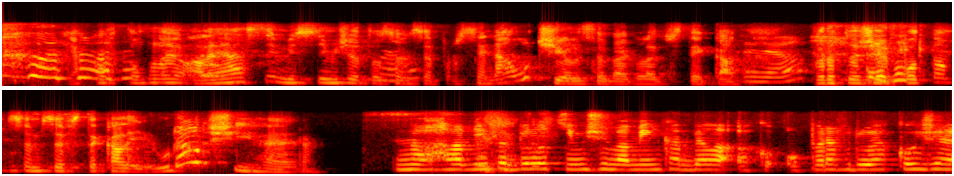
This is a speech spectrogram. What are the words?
Jako v tomhle, ale já si myslím, že to jsem se prostě naučil se takhle vstekat. Jo? Protože No tak- potom jsem se vstekal i u dalších her. No hlavně to bylo tím, že maminka byla jako opravdu jakože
